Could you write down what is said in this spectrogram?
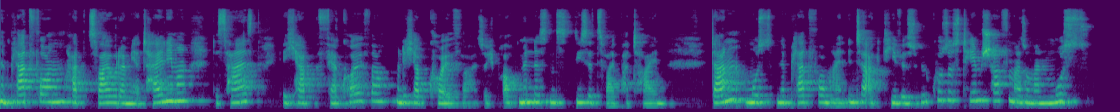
Eine Plattform hat zwei oder mehr Teilnehmer. Das heißt, ich habe Verkäufer und ich habe Käufer. Also ich brauche mindestens diese zwei Parteien. Dann muss eine Plattform ein interaktives Ökosystem schaffen. Also man muss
